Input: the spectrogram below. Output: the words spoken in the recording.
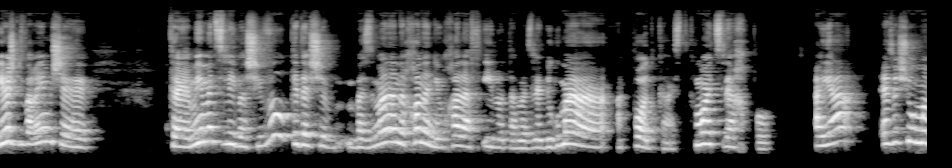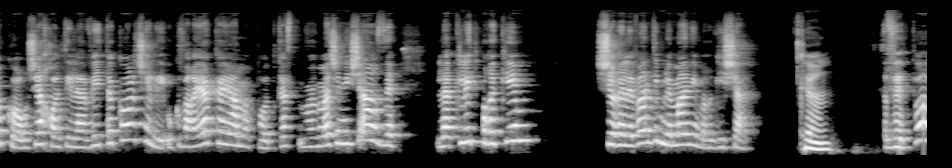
יש דברים שקיימים אצלי בשיווק כדי שבזמן הנכון אני אוכל להפעיל אותם, אז לדוגמה הפודקאסט, כמו אצלך פה, היה איזשהו מקור שיכולתי להביא את הקול שלי, הוא כבר היה קיים הפודקאסט, ומה שנשאר זה להקליט פרקים שרלוונטיים למה אני מרגישה. כן. ופה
